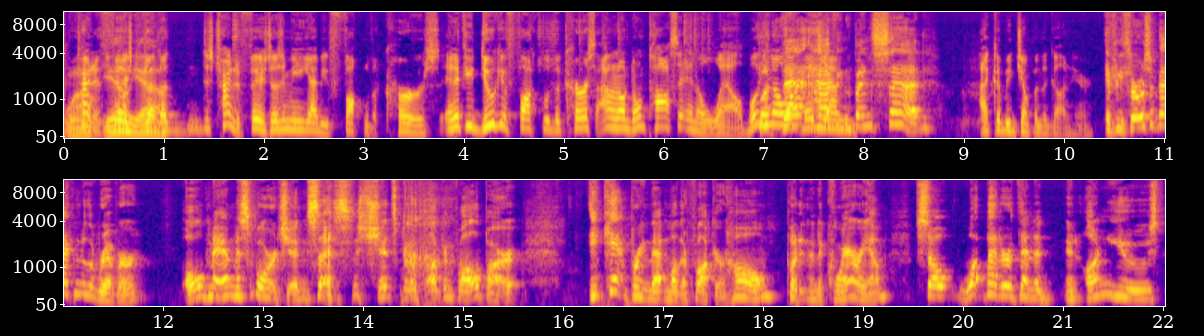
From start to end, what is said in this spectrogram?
Well, trying to yeah, fish. yeah. the- the- just trying to fish doesn't mean you gotta be fucked with a curse. And if you do get fucked with a curse, I don't know. Don't toss it in a well. But, but you know that what? Maybe having I'm, been said, I could be jumping the gun here. if he throws it back into the river, old man misfortune says the shit's gonna fucking fall apart. He can't bring that motherfucker home, put it in an aquarium. So what better than a, an unused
